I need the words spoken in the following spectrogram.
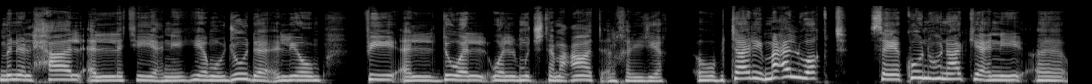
من الحال التي يعني هي موجودة اليوم في الدول والمجتمعات الخليجية. وبالتالي مع الوقت سيكون هناك يعني آه،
